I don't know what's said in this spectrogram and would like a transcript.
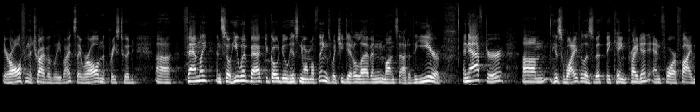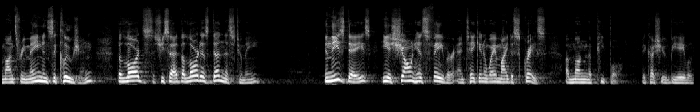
They were all from the tribe of Levites. They were all in the priesthood uh, family. And so he went back to go do his normal things, which he did 11 months out of the year. And after um, his wife, Elizabeth, became pregnant and for five months remained in seclusion, the Lord, she said, the Lord has done this to me. In these days, he has shown his favor and taken away my disgrace among the people because she would be able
